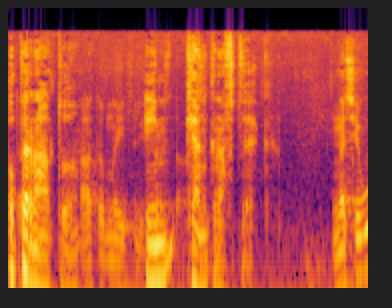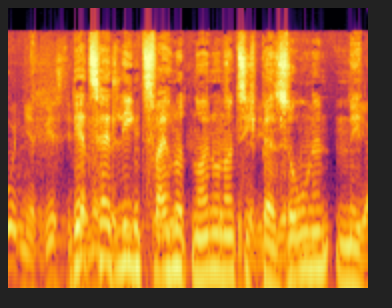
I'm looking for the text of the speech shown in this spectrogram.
Operator im Kernkraftwerk. Derzeit liegen 299 Personen mit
